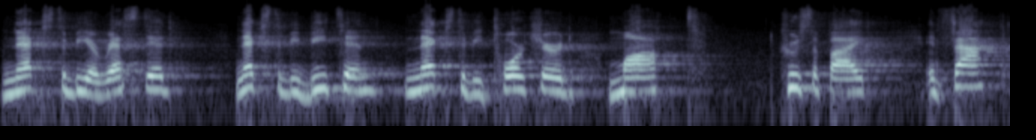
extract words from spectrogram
Next to be arrested, next to be beaten, next to be tortured, mocked, crucified. In fact,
